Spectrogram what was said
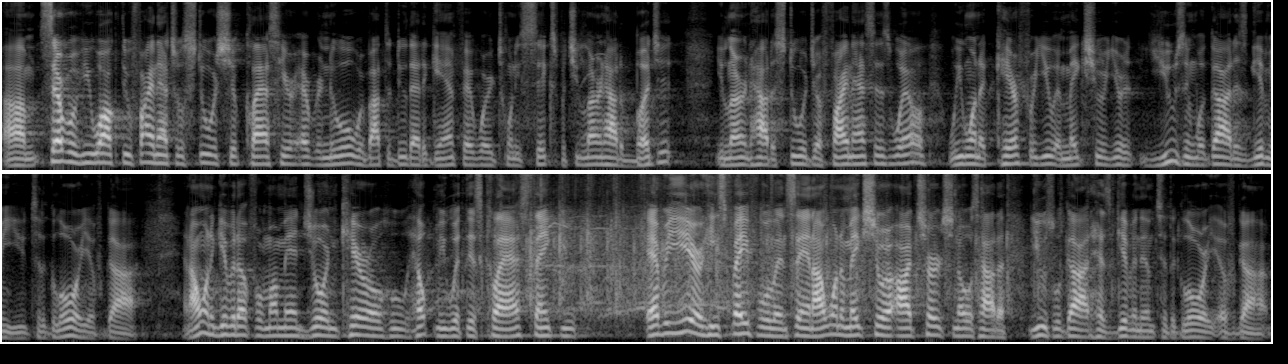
Um, several of you walked through financial stewardship class here at Renewal. We're about to do that again, February 26th. But you learned how to budget. You learned how to steward your finances well. We want to care for you and make sure you're using what God has given you to the glory of God. And I want to give it up for my man Jordan Carroll, who helped me with this class. Thank you. every year he's faithful in saying, I want to make sure our church knows how to use what God has given them to the glory of God.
